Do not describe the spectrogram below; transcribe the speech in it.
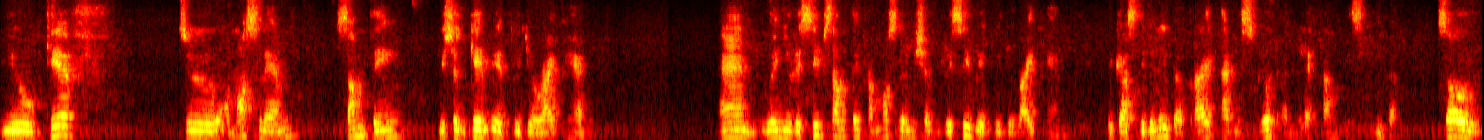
you give to a Muslim something, you should give it with your right hand. And when you receive something from Muslim, you should receive it with your right hand because they believe that right hand is good and left hand is evil. So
